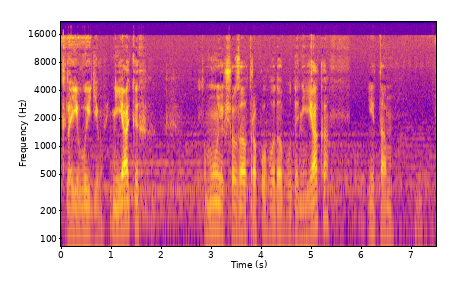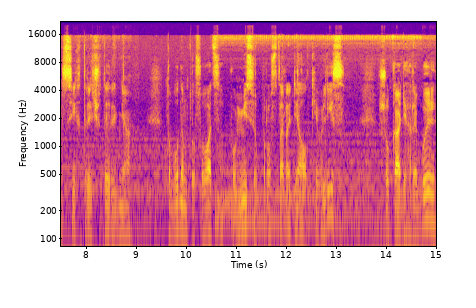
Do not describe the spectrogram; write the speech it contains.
краєвидів ніяких. Тому якщо завтра погода буде ніяка і там цих 3-4 дня, то будемо тусуватися по місцю, просто радіалки в ліс, шукати гриби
